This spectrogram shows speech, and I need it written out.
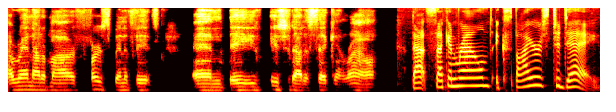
I ran out of my first benefits and they issued out a second round. That second round expires today.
